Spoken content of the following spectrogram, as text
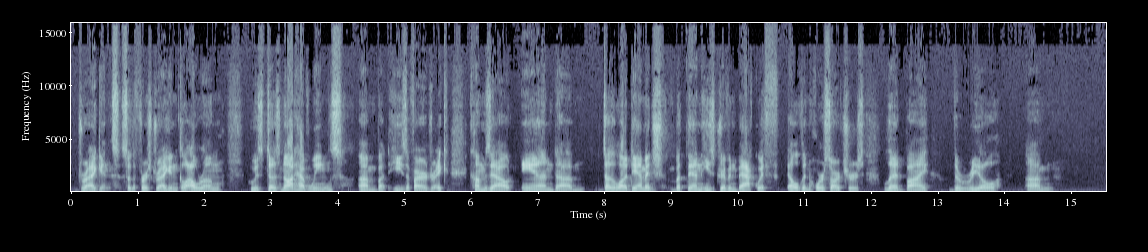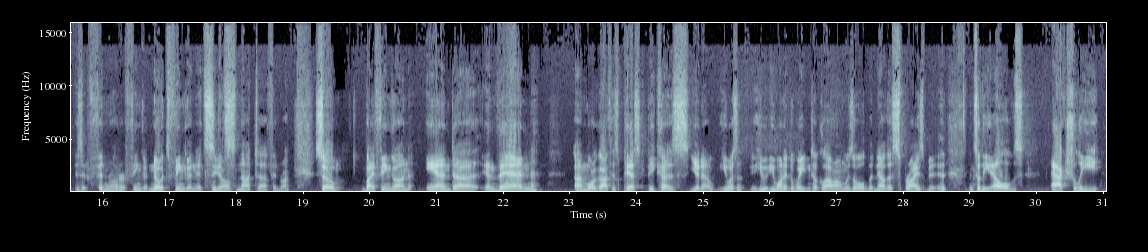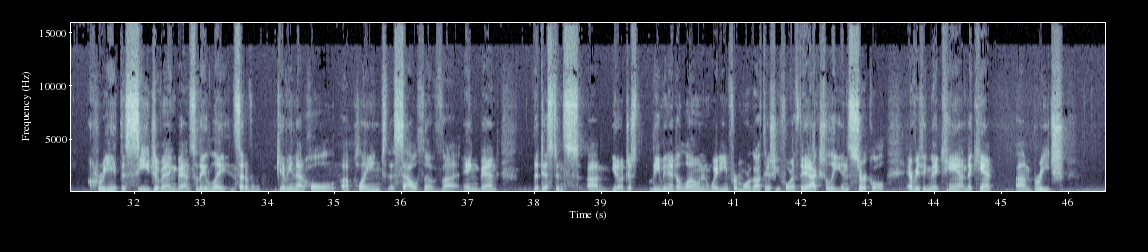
dragons. So the first dragon, Glaurung, who is, does not have wings, um, but he's a fire drake, comes out and um, does a lot of damage. But then he's driven back with elven horse archers led by the real. Um, is it Finrod or Fingon? No, it's Fingon. It's it's not uh, Finrod. So by Fingon, and uh, and then uh, Morgoth is pissed because you know he wasn't he, he wanted to wait until Glaurung was old, but now the surprise bit, and so the elves actually create the siege of Angband. So they lay instead of giving that whole uh, plain to the south of uh, Angband the distance, um, you know, just leaving it alone and waiting for Morgoth to issue forth. They actually encircle everything they can. They can't um, breach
